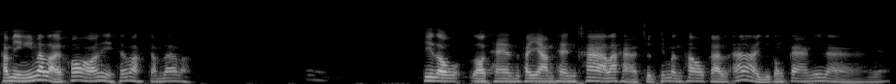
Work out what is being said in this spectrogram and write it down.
ทำอย่างนี้มาหลายข้อแล้วนี่ใช่ป่ะจำได้ป่ะที่เราเราแทนพยายามแทนค่าแล้วหาจุดที่มันเท่ากันอ่าอยู่ตรงกลางนี่นาเงี้ย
